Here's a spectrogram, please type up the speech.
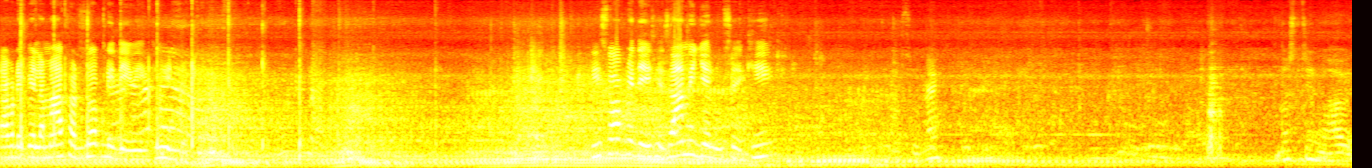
આપણે પેલા માખણ સોપડી દેવી ઘીને. ઘી સોપડી દે છે, જામી ગયેલું છે ઘી. આવે.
